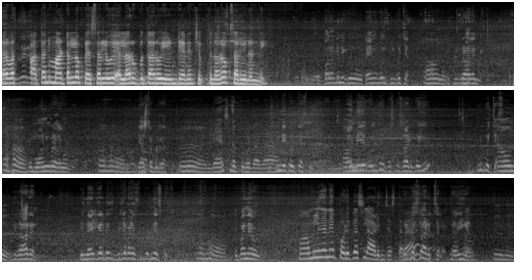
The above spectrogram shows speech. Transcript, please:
తర్వాత అతని మాటల్లో పెసలు ఎలా రుబ్బుతారో ఏంటి అనేది చెప్తున్నారు. ఒకసారి వినండి. అవును. ఇప్పుడు రాదండి. నైట్ కలిపేసి ఫ్రిడ్జ్లో వేసుకోవచ్చు. ఇబ్బంది ఏమి మామూలుగానే పొడి పెసలు ఆడించేస్తారా? ఆడిచ్చారు రెడీగా మ్మ్.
